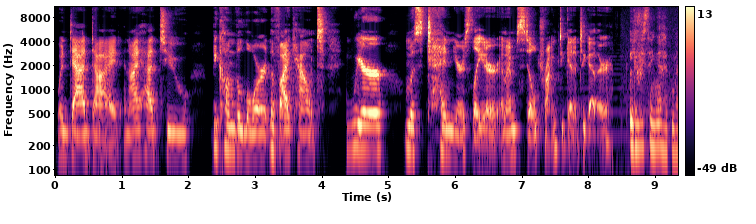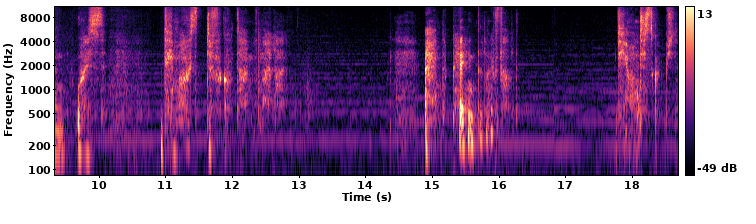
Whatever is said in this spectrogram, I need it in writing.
when dad died and I had to become the Lord, the Viscount. We're almost 10 years later and I'm still trying to get it together. Losing Edmund was the most difficult time of my life. And the pain that I felt beyond description.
